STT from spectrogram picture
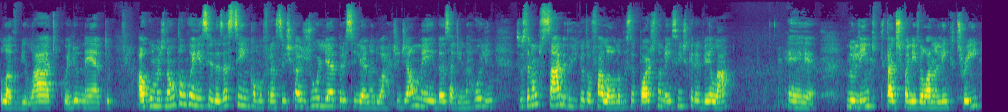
Olavo Bilac, Coelho Neto, algumas não tão conhecidas assim, como Francisca Júlia, Prisciliana Duarte de Almeida, Salina Rolim. Se você não sabe do que eu estou falando, você pode também se inscrever lá é, no link que está disponível lá no Linktree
